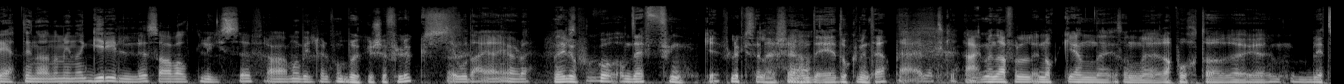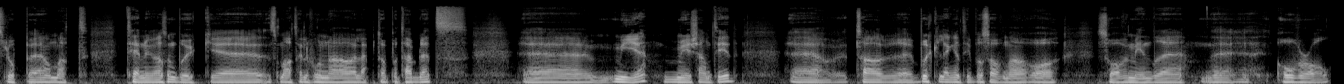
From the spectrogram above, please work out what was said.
retinaene mine grilles av alt lyset fra mobiltelefonen. Du bruker ikke flux? Jo da, jeg gjør det. Men jeg lurer på om det funker, flux, eller ikke, Ja. om det er dokumentert. Nei, jeg vet ikke. Nei, men i hvert fall nok en eh, sånn eh, rapport har blitt sluppet om at tenåringer som bruker smarttelefoner og laptop og tablets mye, mye skjermtid, eh, tar, bruker lengre tid på å sovne og sover mindre eh, overall.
